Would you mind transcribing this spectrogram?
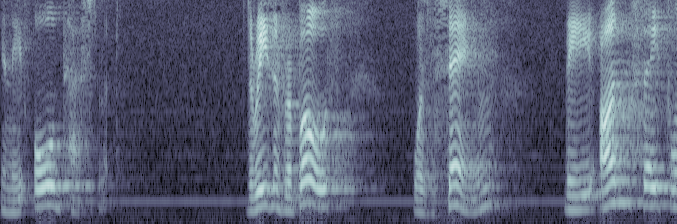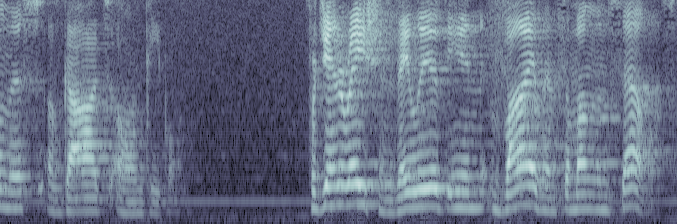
in the Old Testament. The reason for both was the same the unfaithfulness of God's own people. For generations, they lived in violence among themselves,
